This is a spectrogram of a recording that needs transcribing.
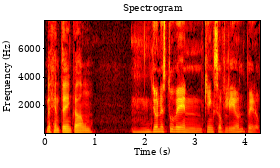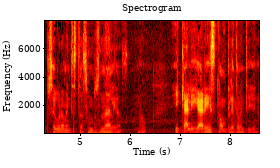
de gente en cada uno? Mm, Yo no estuve en Kings of Leon, pero seguramente estas somos nalgas, ¿no? Y Caligaris completamente lleno.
